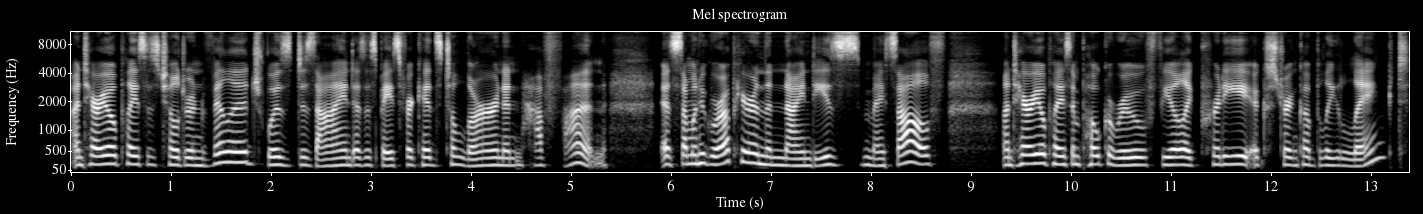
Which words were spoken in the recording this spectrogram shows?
Ontario Place's Children Village was designed as a space for kids to learn and have fun. As someone who grew up here in the 90s myself, Ontario Place and Polkaroo feel like pretty extrinsically linked.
